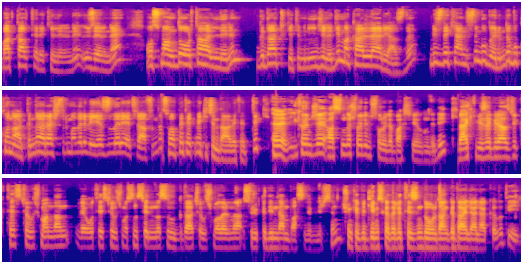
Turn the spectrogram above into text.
bakkal terekelerini üzerine Osmanlı'da orta hallilerin gıda tüketimini incelediği makaleler yazdı. Biz de kendisini bu bölümde bu konu hakkında araştırmaları ve yazıları etrafında sohbet etmek için davet ettik. Evet, ilk önce aslında şöyle bir soruyla başlayalım dedik. Belki bize birazcık test çalışmandan ve o test çalışmasının seni nasıl gıda çalışmalarına sürüklediğinden bahsedebilirsin. Çünkü bildiğimiz kadarıyla tezin doğrudan gıda ile alakalı değil.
